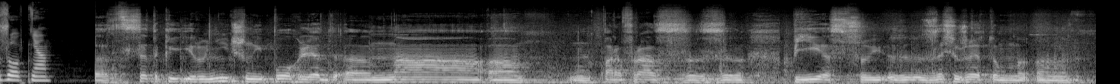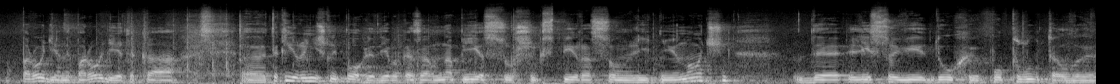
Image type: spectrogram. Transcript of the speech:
жовтня. Це такий іронічний погляд е, на е, парафраз з п'єсою е, за сюжетом пародія, не пародія, така, такий іронічний погляд, я би казав, на п'єсу Шекспіра Сон літньої ночі, де лісові духи поплутали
